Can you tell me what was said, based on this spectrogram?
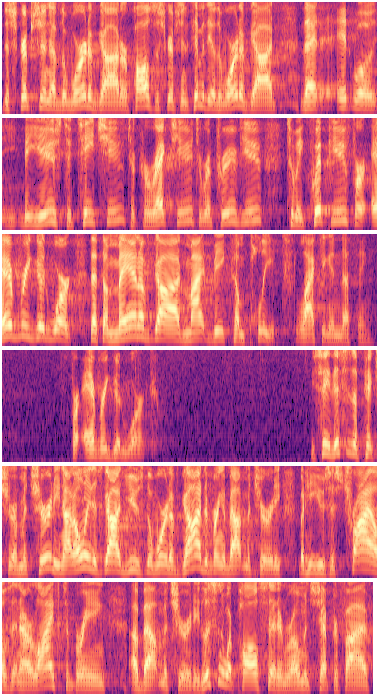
description of the Word of God, or Paul's description to Timothy of the Word of God, that it will be used to teach you, to correct you, to reprove you, to equip you for every good work, that the man of God might be complete, lacking in nothing, for every good work. You see, this is a picture of maturity. Not only does God use the Word of God to bring about maturity, but He uses trials in our life to bring about maturity. Listen to what Paul said in Romans chapter 5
